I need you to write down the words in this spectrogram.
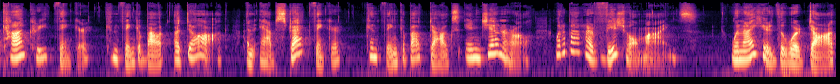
concrete thinker can think about a dog. An abstract thinker can think about dogs in general. What about our visual minds? When I hear the word dog,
